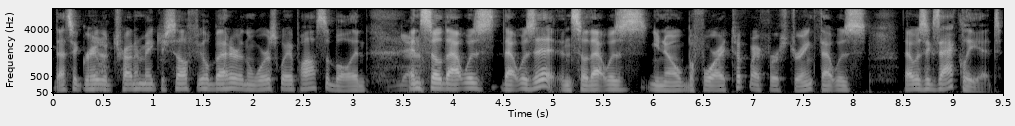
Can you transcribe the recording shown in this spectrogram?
that's a great Yeah. way. Try to make yourself feel better in the worst way possible, and Yeah. and so that was that was it. And so that was you know before I took my first drink, that was that was exactly it.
